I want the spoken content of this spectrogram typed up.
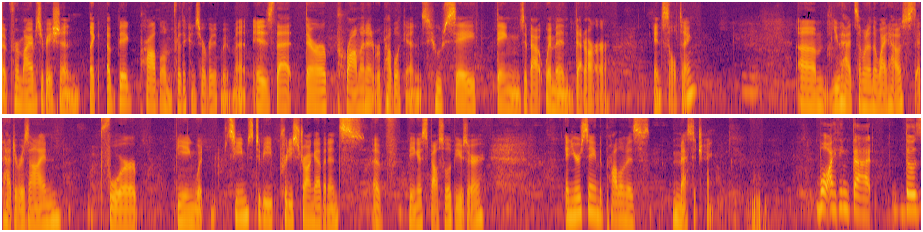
uh, from my observation, like a big problem for the conservative movement is that there are prominent Republicans who say things about women that are insulting. Um, you had someone in the White House that had to resign for being what seems to be pretty strong evidence of being a spousal abuser. And you're saying the problem is messaging. Well, I think that those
